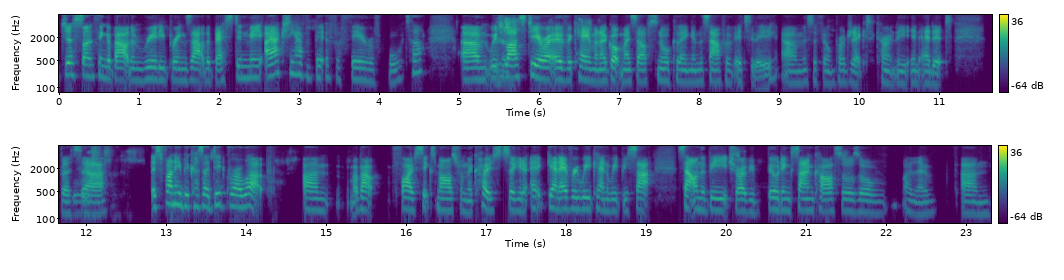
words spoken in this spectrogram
just something about them really brings out the best in me. I actually have a bit of a fear of water, um, which last year I overcame, and I got myself snorkeling in the south of Italy. Um, it's a film project currently in edit, but uh, it's funny because I did grow up um, about five six miles from the coast. So you know, again, every weekend we'd be sat sat on the beach, or I'd be building sandcastles, or I don't know, um,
